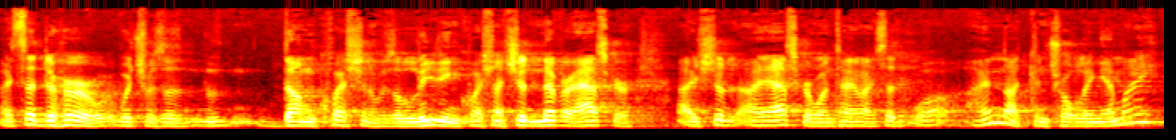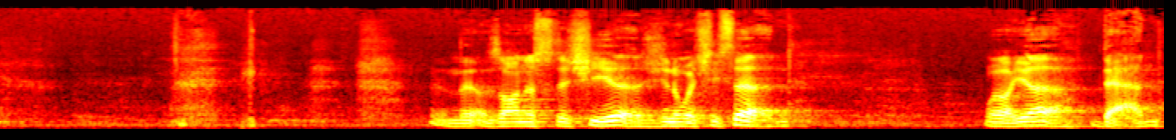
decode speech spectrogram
I said to her, which was a dumb question, it was a leading question. I should never ask her. I, should, I asked her one time, I said, Well, I'm not controlling, am I? And as honest as she is, you know what she said? Well, yeah, Dad.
